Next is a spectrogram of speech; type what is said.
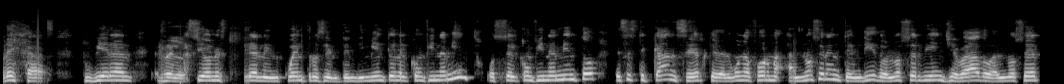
parejas tuvieran relaciones, tuvieran encuentros y entendimiento en el confinamiento. O sea, el confinamiento es este cáncer que de alguna forma, al no ser entendido, al no ser bien llevado, al no ser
